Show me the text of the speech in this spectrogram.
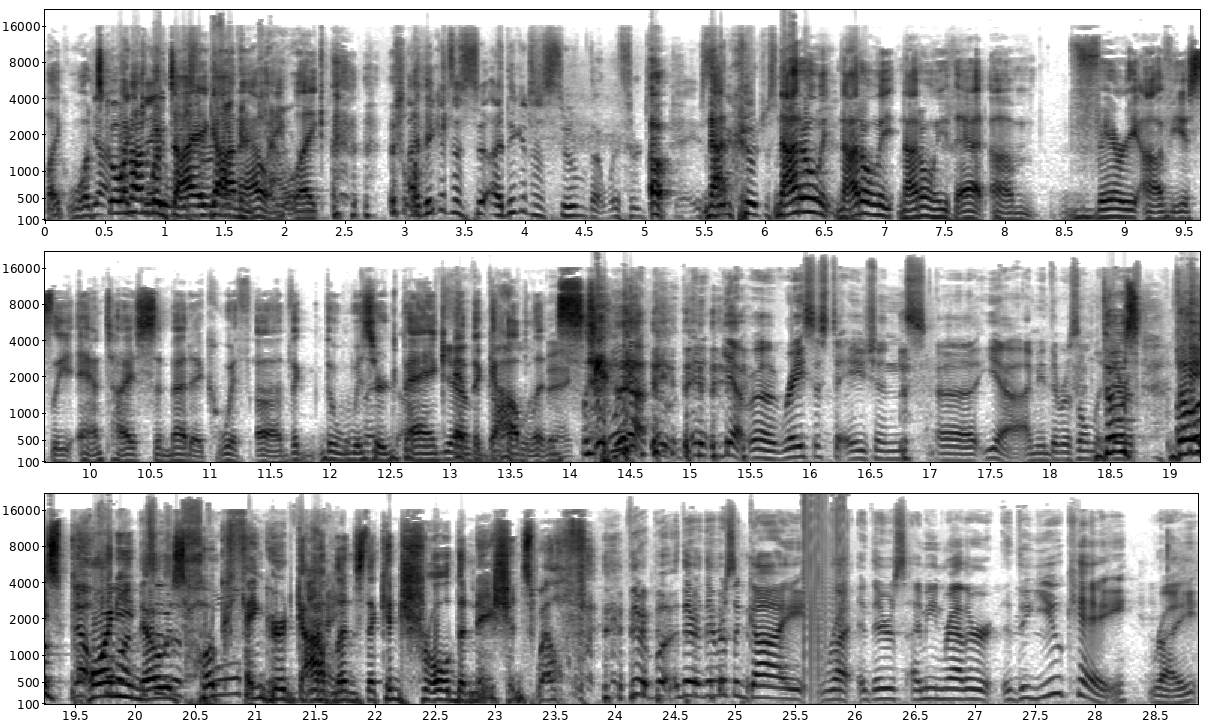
like what's Yeah, going on with Diagon Alley? coward. Like, I think it's assu- I think it's assumed that wizards Oh, gay. so not just- not only not only not only that. Um, very obviously anti-Semitic with uh the the wizard guy. bank yeah, and the, Goblin goblins. Bank. Well, yeah, uh, yeah, uh, racist to Asians. Uh, yeah, I mean there was only Those was- those Okay, now, pointy on, this is a nosed hook fingered Right. goblins that controlled the nation's wealth. there, but there, there was a guy. Right, there's, I mean, rather the UK, right?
